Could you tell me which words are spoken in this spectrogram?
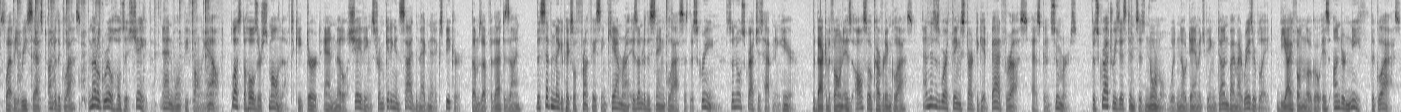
Slightly recessed under the glass, the metal grill holds its shape and won't be falling out. Plus, the holes are small enough to keep dirt and metal shavings from getting inside the magnetic speaker. Thumbs up for that design. The 7 megapixel front facing camera is under the same glass as the screen, so no scratches happening here. The back of the phone is also covered in glass, and this is where things start to get bad for us as consumers. The scratch resistance is normal with no damage being done by my razor blade. The iPhone logo is underneath the glass,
